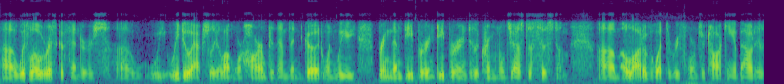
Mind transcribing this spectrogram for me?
uh, with low risk offenders, uh, we, we do actually a lot more harm to them than good when we bring them deeper and deeper into the criminal justice system. Um, a lot of what the reforms are talking about is,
